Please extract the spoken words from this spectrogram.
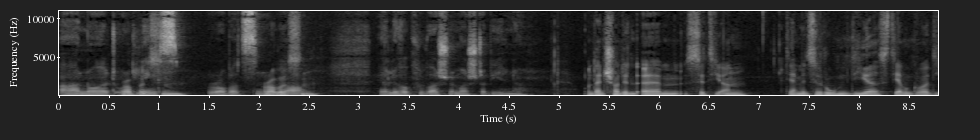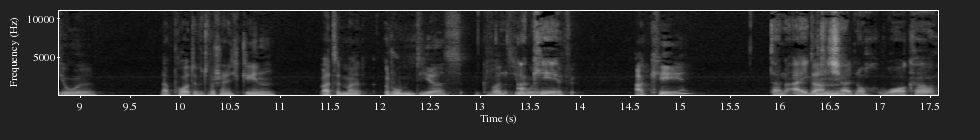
Arnold und links Robertson. Robertson. Robertson. Ja. ja, Liverpool war schon immer stabil, ne? Und dann schau dir ähm, City an. Die haben jetzt Ruben Diaz, die haben Guardiol. Laporte wird wahrscheinlich gehen. Warte mal, Ruben Diaz, Guardiol. Ake. Ake. Dann eigentlich Dann- halt noch Walker.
